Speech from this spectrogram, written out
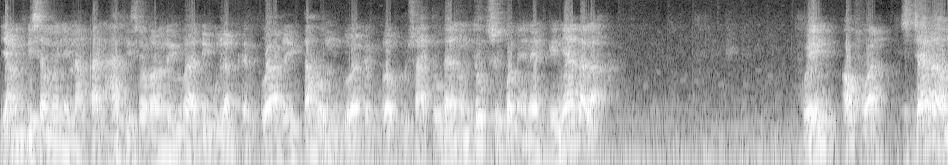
yang bisa menyenangkan hati seorang Libra di bulan Februari tahun 2021 dan untuk support energinya adalah Queen of One. Secara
